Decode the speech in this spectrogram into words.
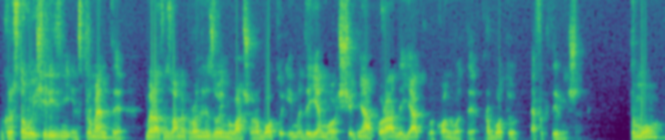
Використовуючи різні інструменти, ми разом з вами проаналізуємо вашу роботу і ми даємо щодня поради, як виконувати роботу ефективніше. Тому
